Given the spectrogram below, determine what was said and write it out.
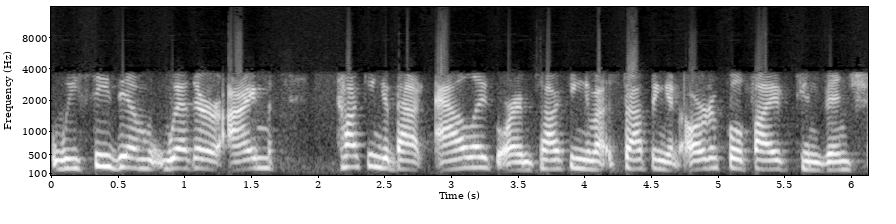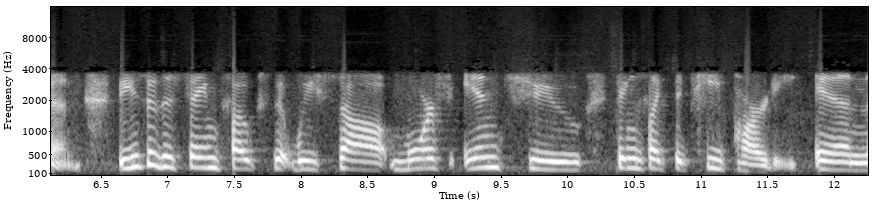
we see them whether I'm talking about ALEC or I'm talking about stopping an Article 5 convention. These are the same folks that we saw morph into things like the Tea Party in,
